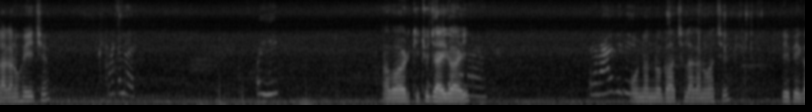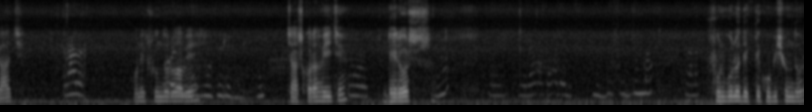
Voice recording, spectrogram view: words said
লাগানো হয়েছে। আবার কিছু জায়গায় অন্যান্য গাছ লাগানো আছে পেঁপে গাছ। অনেক সুন্দরভাবে চাষ করা হয়েছে। ঢেঁড়স। ফুলগুলো দেখতে খুবই সুন্দর।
